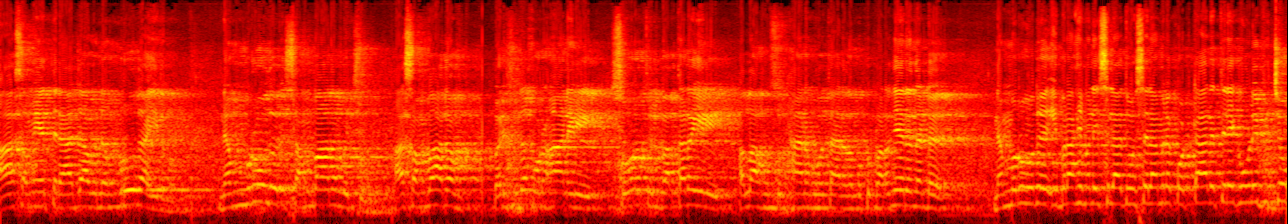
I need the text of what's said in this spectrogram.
ആ സമയത്ത് രാജാവ് നമ്രൂദായിരുന്നു. നമ്രൂദ് ഒരു സംവാദം വെച്ചു ആ സംവാദം പരിശുദ്ധ ഖുർആനിൽ സൂറത്തുൽ ബക്കറയിൽ അള്ളാഹു സുബ്ഹാനഹു വ തആല നമുക്ക് പറഞ്ഞു തരുന്നുണ്ട് നമ്രൂദ് ഇബ്രാഹിം അലൈഹി സ്വലാത്തു വസ്സലാമിനെ കൊട്ടാരത്തിലേക്ക് വിളിപ്പിച്ചു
